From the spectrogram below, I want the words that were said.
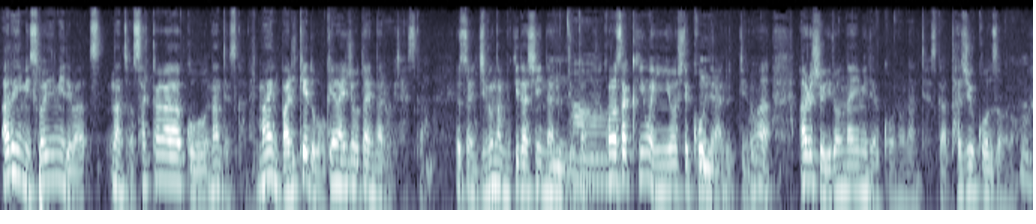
ある意味そういう意味ではなんつうの作家がこうなんていうんですかね。前にバリケードを置けない状態になるわけじゃないですか。要するに自分がむき出しになるっていうか、うん。この作品を引用してこうであるっていうのは、ある種いろんな意味ではこのなんていうんですか多重構造のうん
